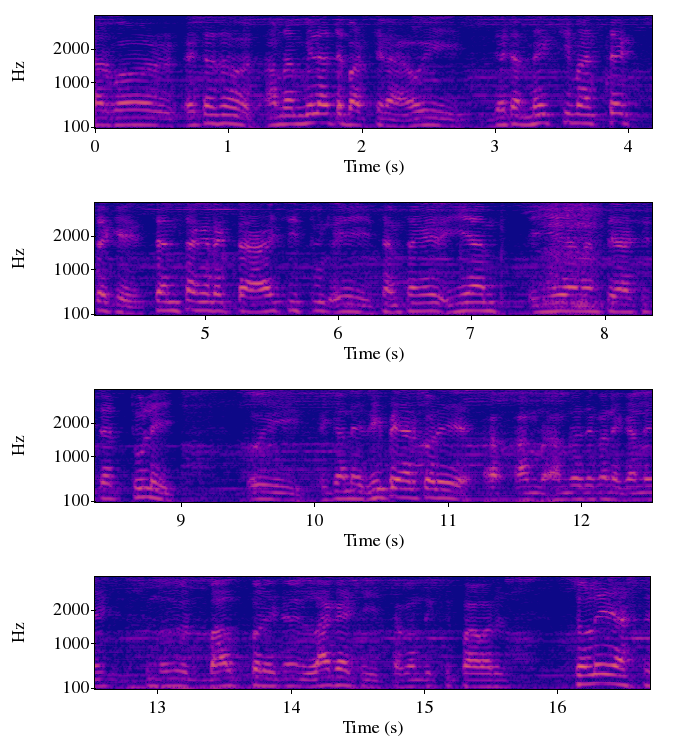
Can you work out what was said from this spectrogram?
তারপর এটা তো আমরা মিলাতে পারছি না ওই যেটা ম্যাক্সিমাস সেট থেকে স্যামসাং এর একটা আইসি তুল এই স্যামসাং এর E ইএম ইএমএমসি আইসিটা তুলে ওই এখানে রিপেয়ার করে আমরা- যখন এখানে সুন্দর বাল্ব করে এখানে লাগাইছি তখন দেখছি পাওয়ার চলেই আসছে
